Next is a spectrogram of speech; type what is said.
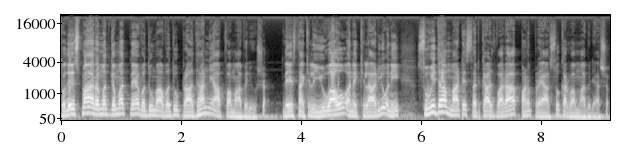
તો દેશમાં રમતગમતને વધુમાં વધુ પ્રાધાન્ય આપવામાં આવી રહ્યું છે. દેશના ખેલ યુવાઓ અને ખેલાડીઓની સુવિધા માટે સરકાર દ્વારા પણ પ્રયાસો કરવામાં આવી રહ્યા છે.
